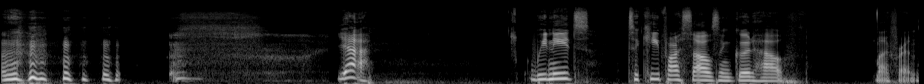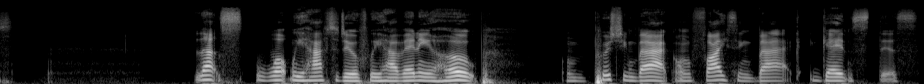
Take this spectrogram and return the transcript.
yeah. We need to keep ourselves in good health, my friends. That's what we have to do if we have any hope on pushing back, on fighting back against this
